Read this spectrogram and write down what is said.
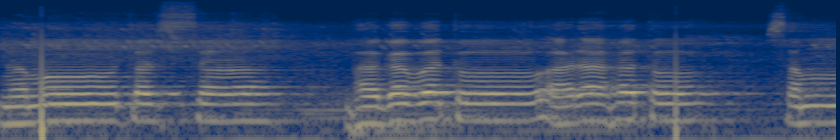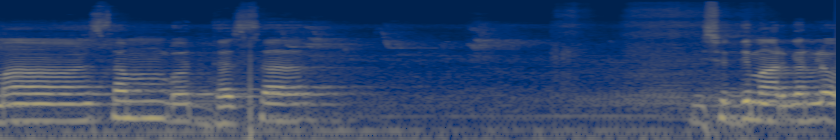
నమో తస్స భగవతో అర్హతో సమ్మా సంబుద్ధస్స విశుద్ధి మార్గంలో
